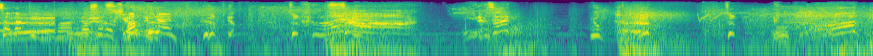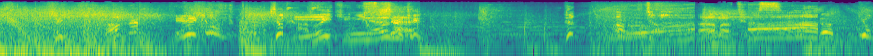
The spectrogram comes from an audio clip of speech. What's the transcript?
下がっていろ任せろくぜよっいい気になるなアマテラスよっ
